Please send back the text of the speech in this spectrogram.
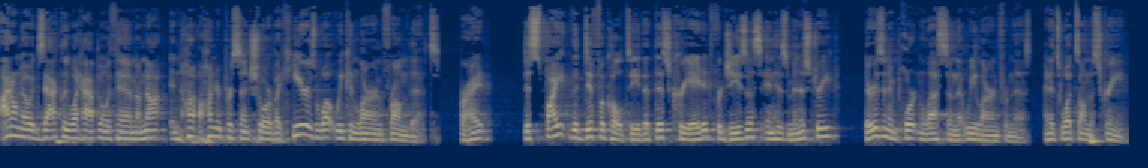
I don't know exactly what happened with him. I'm not 100% sure, but here's what we can learn from this, all right? Despite the difficulty that this created for Jesus in his ministry, there is an important lesson that we learn from this, and it's what's on the screen.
